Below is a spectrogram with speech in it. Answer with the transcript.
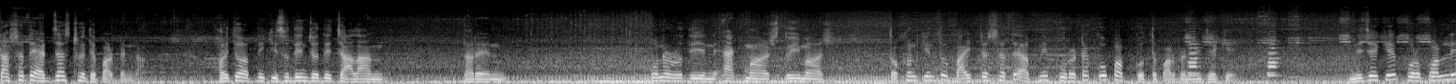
তার সাথে অ্যাডজাস্ট হতে পারবেন না। হয়তো আপনি কিছুদিন যদি চালান, ধরেন পনেরো দিন, এক মাস, দুই মাস, তখন কিন্তু বাইকটার সাথে আপনি পুরোটা কোপ আপ করতে পারবেন নিজেকে। নিজেকে প্রপারলি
